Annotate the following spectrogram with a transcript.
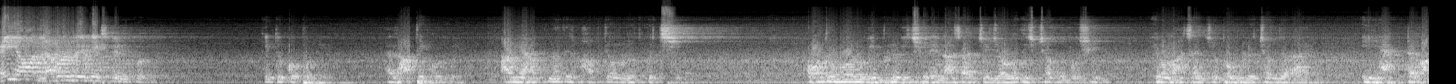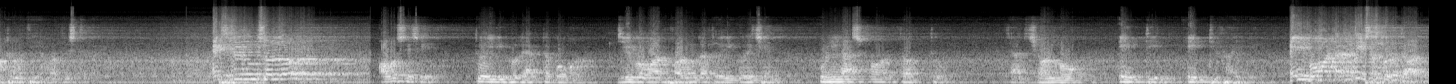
এই আমার ল্যাবরেটরিতে এক্সপেরিমেন্ট করবে। কিন্তু গোপনে রাতে করবে আমি আপনাদের ভাবতে অনুরোধ করছি, কত বড় বিপ্লবী ছিলেন আচার্য জগদীশচন্দ্র বসু এবং আচার্য প্রফুল্লচন্দ্র রায়। এই একটা ঘটনাতেই আমরা বুঝতে পারি। এক্সপেরিমেন্ট চলল। অবশেষে তৈরি হলো একটা বোমা। যে বোমার ফর্মুলা তৈরি করেছেন উল্লাসকর দত্ত, যার জন্ম এইটিন এইটটি ফাইভে এই বোমাটা টেস্ট করতে হবে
